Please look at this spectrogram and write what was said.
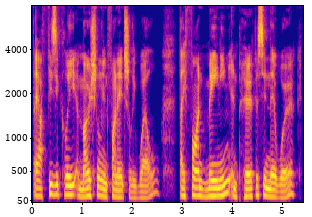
They are physically, emotionally, and financially well. They find meaning and purpose in their work.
